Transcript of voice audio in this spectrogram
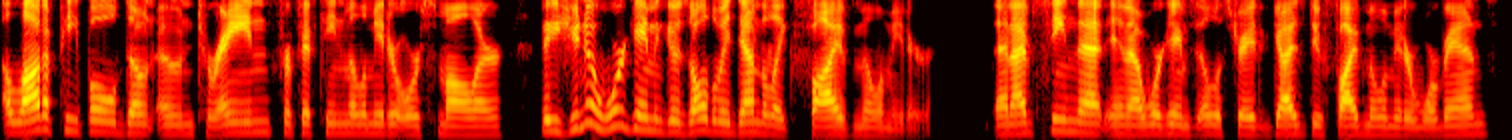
a lot of people don't own terrain for 15 millimeter or smaller because you know wargaming goes all the way down to like 5 millimeter. And I've seen that in uh, War Games Illustrated. Guys do five millimeter war bands,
